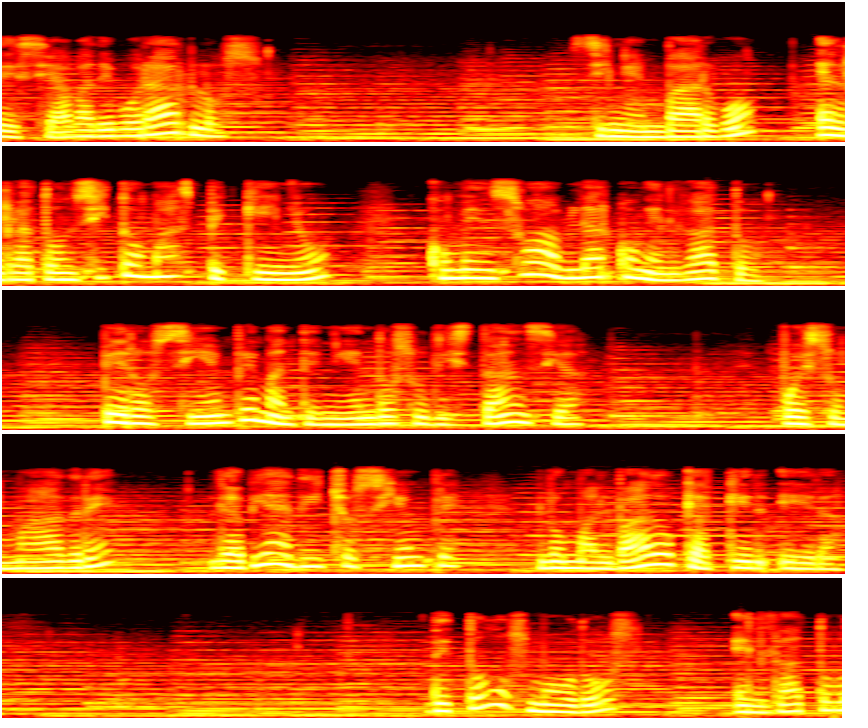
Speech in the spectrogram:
deseaba devorarlos. Sin embargo, el ratoncito más pequeño comenzó a hablar con el gato, pero siempre manteniendo su distancia, pues su madre le había dicho siempre lo malvado que aquel era. De todos modos, el gato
